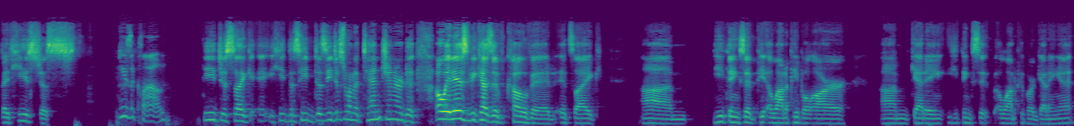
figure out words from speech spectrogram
but he's just He's a clown. he just like he does he does he just want attention or does oh it is because of covid it's like um he thinks that a lot of people are um getting he thinks that a lot of people are getting it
